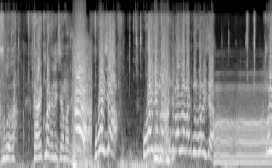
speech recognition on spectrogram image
ভুয়া। টাইট মারি লিছে আমারে। উবাই যা! উবাই যা হাতে পাল্লা মারবো ওই যা ওই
